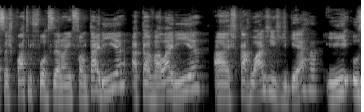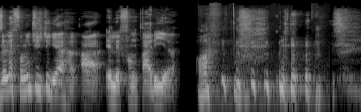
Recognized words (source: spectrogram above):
Essas quatro forças eram a infantaria, a cavalaria, as carruagens de guerra e os elefantes de guerra, a elefantaria. Ó,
